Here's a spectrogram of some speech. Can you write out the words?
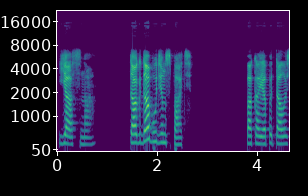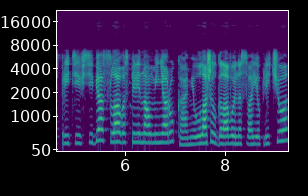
«Ясно. Тогда будем спать. Пока я пыталась прийти в себя, Слава спеленал меня руками, уложил головой на свое плечо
